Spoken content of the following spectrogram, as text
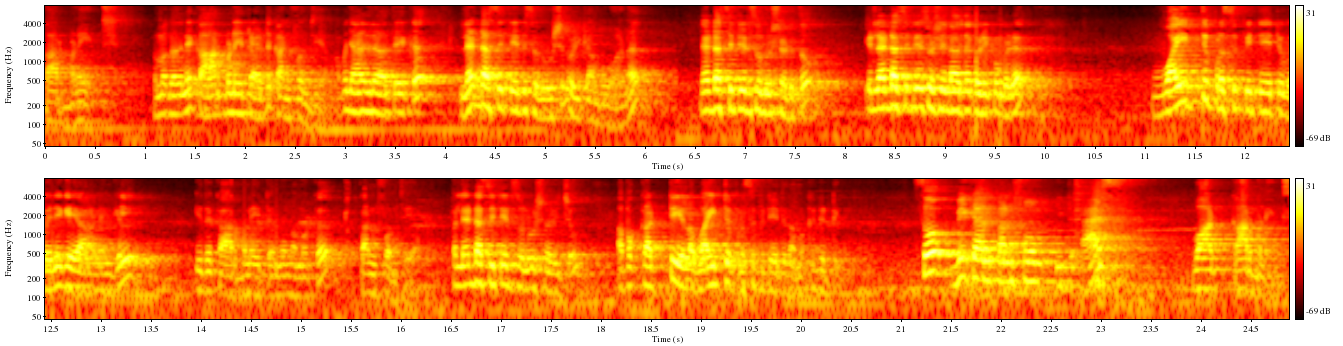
carbonate നമുക്കതിനെ കാർബണേറ്റ് ആയിട്ട് കൺഫേം ചെയ്യാം. അപ്പൊ ഞാൻ ഇതിനകത്തേക്ക് ലെഡ് അസിറ്റേറ്റ് സൊല്യൂഷൻ ഒഴിക്കാൻ പോവാണ്. ലെഡ് അസിറ്റേറ്റ് സൊല്യൂഷൻ എടുത്തു. ഈ ലെഡ് അസിറ്റേറ്റ് സൊല്യൂഷൻ ഇതിനകത്തേക്ക് ഒഴിക്കുമ്പോൾ വൈറ്റ് പ്രസിപ്പിറ്റേറ്റ് വരികയാണെങ്കിൽ ഇത് കാർബണേറ്റ് എന്ന് നമുക്ക് കൺഫേം ചെയ്യാം. അപ്പോൾ ലെഡ് അസിറ്റേറ്റ് സൊല്യൂഷൻ ഒഴിച്ചു. അപ്പോൾ കട്ടിയുള്ള വൈറ്റ് പ്രസിപ്പിറ്റേറ്റ് നമുക്ക് കിട്ടി. So we can confirm it as what carbonate.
